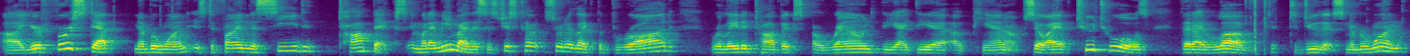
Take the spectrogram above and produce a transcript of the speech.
Uh, your first step, number one, is to find the seed topics. And what I mean by this is just sort of like the broad related topics around the idea of piano. So I have two tools that I love to, to do this. Number one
